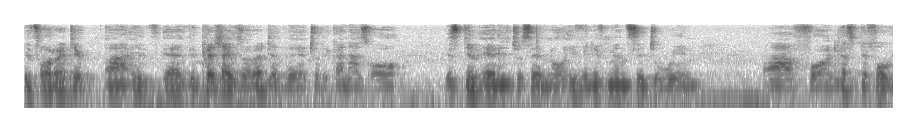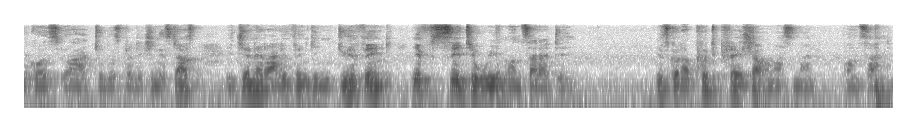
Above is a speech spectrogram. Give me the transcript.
it's already uh, it's, uh, the pressure is already there to the Gunners or it's still early to say no? Even if Man City win. Uh, for just before we go uh, to this prediction, it's just generally thinking. Do you think if City win on Saturday, is going to put pressure on Arsenal on Sunday.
